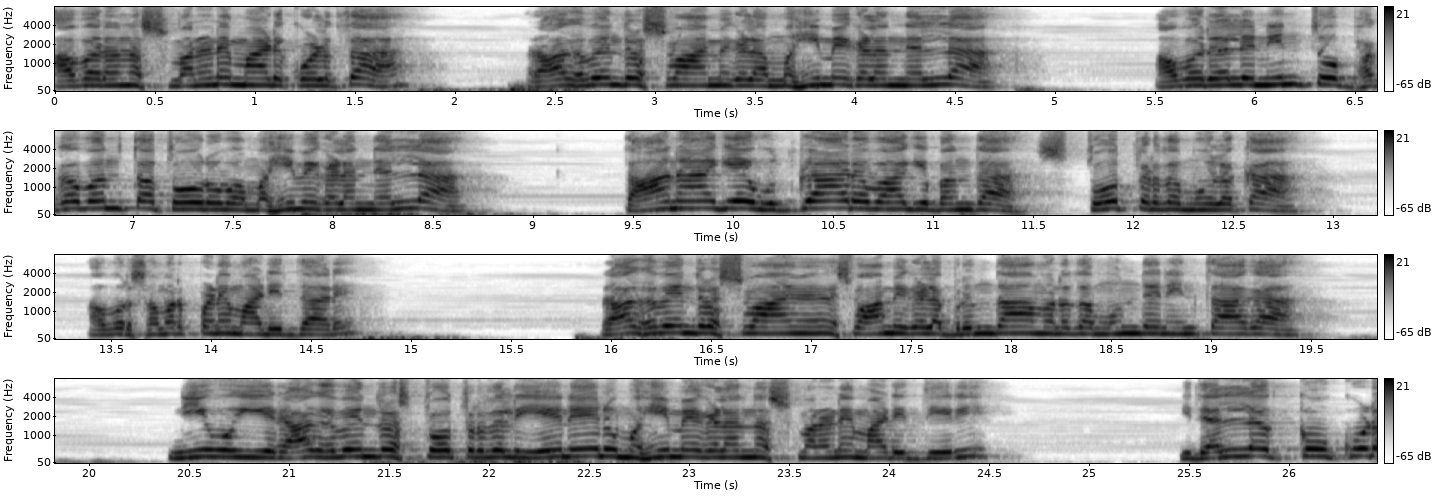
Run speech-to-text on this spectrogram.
ಅವರನ್ನು ಸ್ಮರಣೆ ಮಾಡಿಕೊಳ್ತಾ ರಾಘವೇಂದ್ರ ಸ್ವಾಮಿಗಳ ಮಹಿಮೆಗಳನ್ನೆಲ್ಲ ಅವರಲ್ಲಿ ನಿಂತು ಭಗವಂತ ತೋರುವ ಮಹಿಮೆಗಳನ್ನೆಲ್ಲ ತಾನಾಗೇ ಉದ್ಗಾರವಾಗಿ ಬಂದ ಸ್ತೋತ್ರದ ಮೂಲಕ ಅವರು ಸಮರ್ಪಣೆ ಮಾಡಿದ್ದಾರೆ. ರಾಘವೇಂದ್ರ ಸ್ವಾಮಿ, ಸ್ವಾಮಿಗಳ ಬೃಂದಾವನದ ಮುಂದೆ ನಿಂತಾಗ ನೀವು ಈ ರಾಘವೇಂದ್ರ ಸ್ತೋತ್ರದಲ್ಲಿ ಏನೇನು ಮಹಿಮೆಗಳನ್ನು ಸ್ಮರಣೆ ಮಾಡಿದ್ದೀರಿ? ಇದೆಲ್ಲಕ್ಕೂ ಕೂಡ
